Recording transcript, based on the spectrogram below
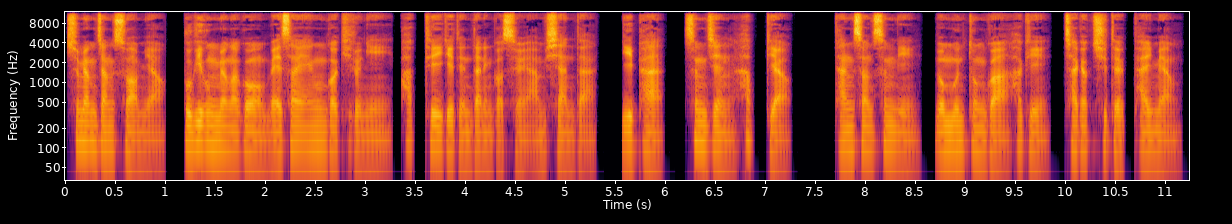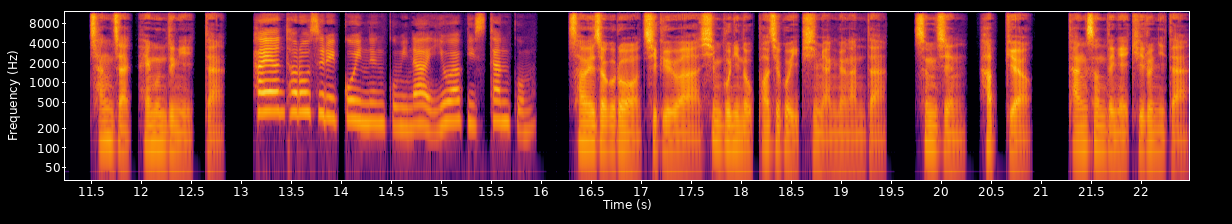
수명장수하며 부귀공명하고 매사의 행운과 기운이 확 트이게 된다는 것을 암시한다. 입학, 승진, 합격, 당선, 승리, 논문 통과, 학위, 자격 취득, 발명, 창작, 행운 등이 있다. 하얀 털옷을 입고 있는 꿈이나 이와 비슷한 꿈. 사회적으로 직위와 신분이 높아지고 입심양명한다. 승진, 합격, 당선 등의 기운이다.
